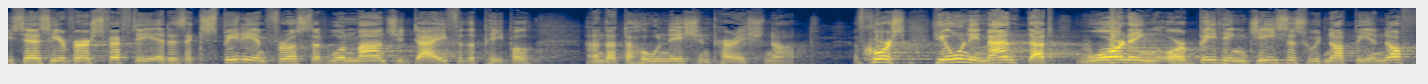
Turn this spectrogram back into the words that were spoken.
He says here, verse 50, it is expedient for us that one man should die for the people and that the whole nation perish not. Of course, he only meant that warning or beating Jesus would not be enough.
